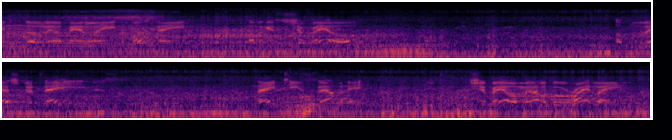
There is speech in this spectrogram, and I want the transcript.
in the left Chevelle of Lester Davis. 1970, Chevelle Malibu, right lane.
